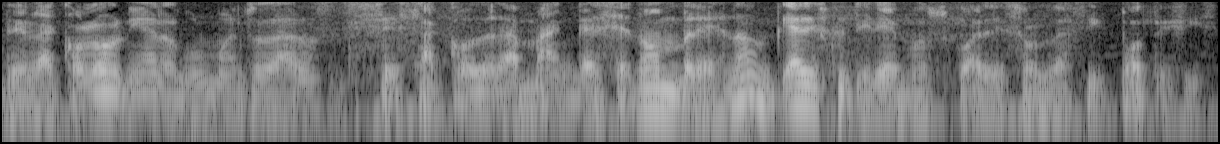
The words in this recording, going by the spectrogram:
de, la colonia en algún momento dado se sacó de la manga ese nombre, ¿no? Ya discutiremos cuáles son las hipótesis.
